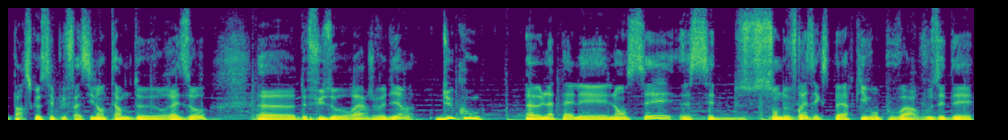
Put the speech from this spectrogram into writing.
parce que c'est plus facile en termes de réseau, de fuseau horaire, je veux dire. Du coup, l'appel est lancé. Ce sont de vrais experts qui vont pouvoir vous aider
